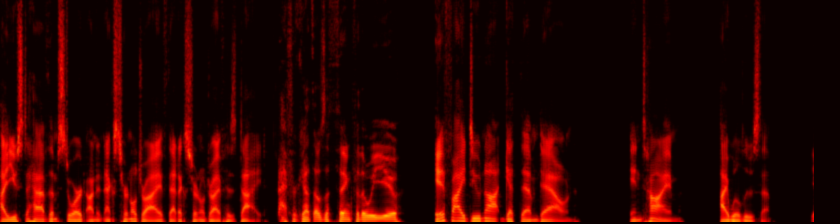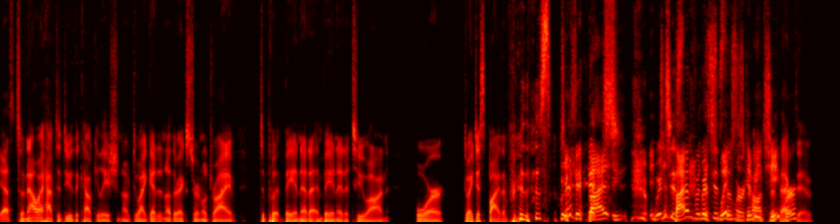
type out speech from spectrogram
I used to have them stored on an external drive. That external drive has died. I forgot that was a thing for the Wii U. If I do not get them down in time, I will lose them. Yes. So now I have to do the calculation of do I get another external drive to put Bayonetta and Bayonetta 2 on, or do I just buy them for the Switch? Just buy- Which just is- buy them for the which is Switch. It's gonna be cheaper. effective.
